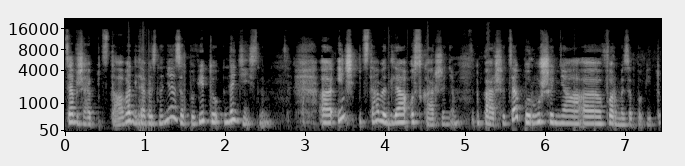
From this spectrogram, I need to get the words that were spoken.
Це вже підстава для визнання заповіту недійсним. Е, Інші підстави для оскарження. Перше це порушення е, форми заповіту.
